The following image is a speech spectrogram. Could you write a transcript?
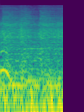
Dual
